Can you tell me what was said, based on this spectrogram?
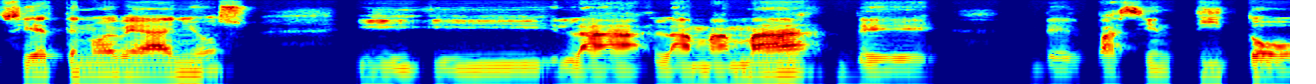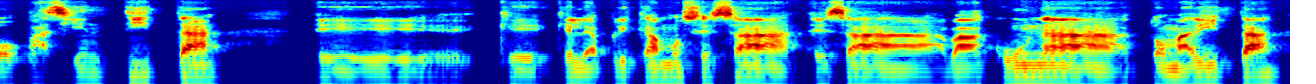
7 9 años y, la, mamá de, del pacientito o pacientita eh, que, le aplicamos esa, esa vacuna tomadita,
